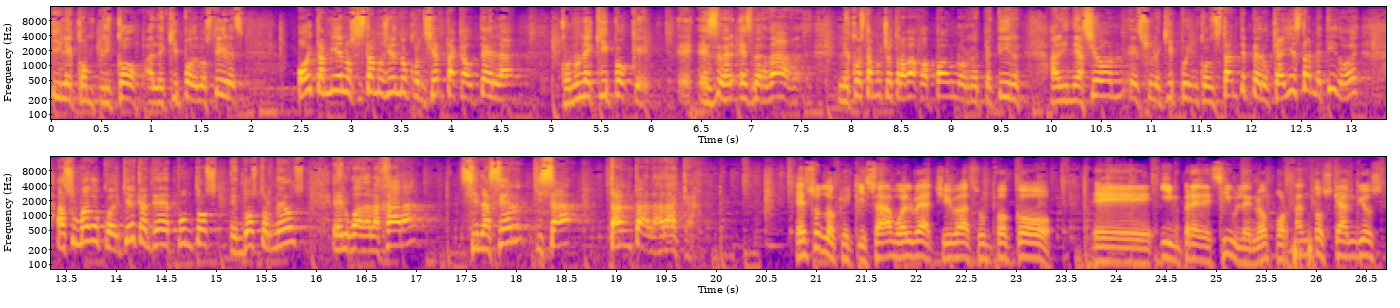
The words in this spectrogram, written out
y le complicó al equipo de los Tigres. Hoy también nos estamos yendo con cierta cautela con un equipo que eh, es, es verdad, le cuesta mucho trabajo a Pauno repetir alineación, es un equipo inconstante, pero que ahí está metido. ¿eh? Ha sumado cualquier cantidad de puntos en dos torneos, el Guadalajara, sin hacer quizá tanta alaraca. Eso es lo que quizá vuelve a Chivas un poco eh, impredecible, ¿no? Por tantos cambios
